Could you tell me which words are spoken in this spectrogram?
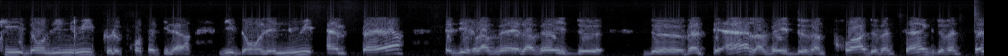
qui est dans une nuit que le prophète il a dit dans les nuits impaires, c'est-à-dire la veille, la veille de, de 21, la veille de 23, de 25, de 27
